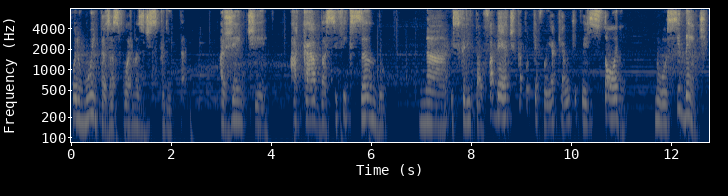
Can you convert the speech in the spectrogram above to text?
Foram muitas as formas de escrita. A gente acaba se fixando na escrita alfabética, porque foi aquela que fez história no Ocidente,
